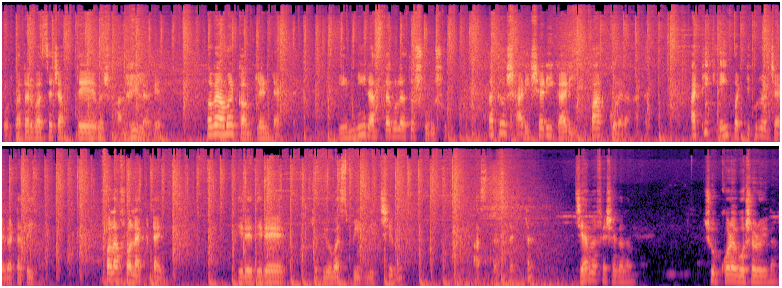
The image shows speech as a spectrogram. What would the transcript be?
কলকাতার বাসে চাপতে বেশ ভালোই লাগে, তবে আমার কমপ্লেন্ট একটাই। এমনি রাস্তাগুলো এত সরু সরু, তাতেও সারি সারি গাড়ি পার্ক করে রাখা থাকে। আর ঠিক এই পার্টিকুলার জায়গাটাতেই হয়। ফলাফল একটাই, ধীরে ধীরে যদিও বা স্পিড নিচ্ছিল, আস্তে আস্তে একটা জ্যামে ফেসে গেলাম। চুপ করে বসে রইলাম।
